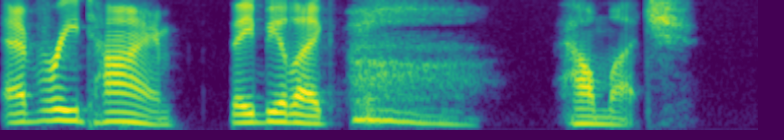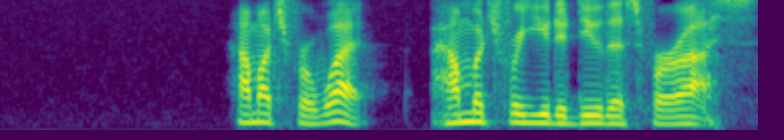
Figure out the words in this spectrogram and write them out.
Every time they'd be like, oh, how much? How much for what? How much for you to do this for us?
